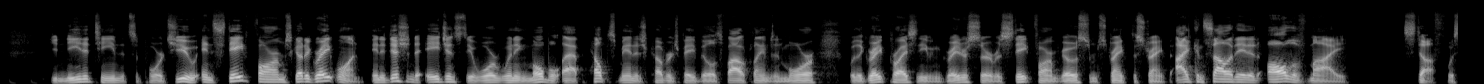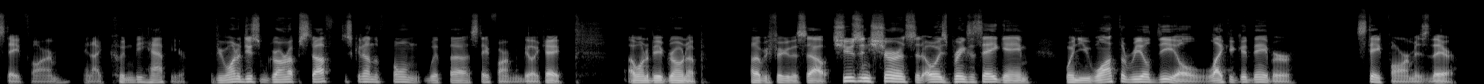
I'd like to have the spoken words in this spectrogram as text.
you need a team that supports you. And State Farm's got a great one. In addition to agents, the award winning mobile app helps manage coverage, pay bills, file claims, and more. With a great price and even greater service, State Farm goes from strength to strength. I consolidated all of my stuff with State Farm, and I couldn't be happier. If you want to do some grown up stuff, just get on the phone with uh, State Farm and be like, hey, I want to be a grown up. How do we figure this out? Choose insurance that always brings us A game. When you want the real deal, like a good neighbor, State Farm is there.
